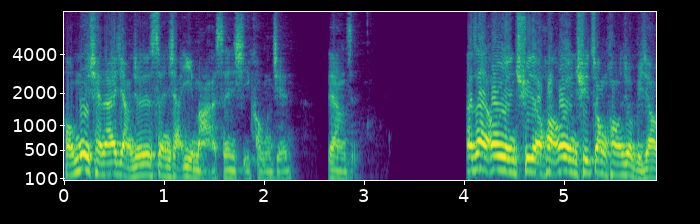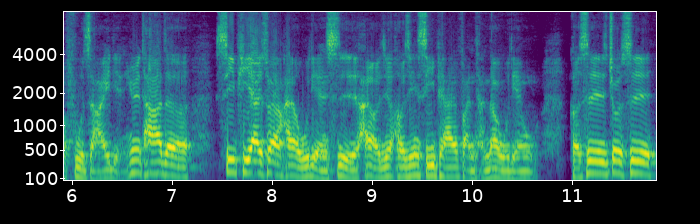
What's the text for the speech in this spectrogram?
我，目前来讲就是剩下一码的升息空间这样子。那在欧元区的话，欧元区状况就比较复杂一点，因为它的 CPI 虽然还有五点四，还有这核心 CPI 反弹到五点五，可是就是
